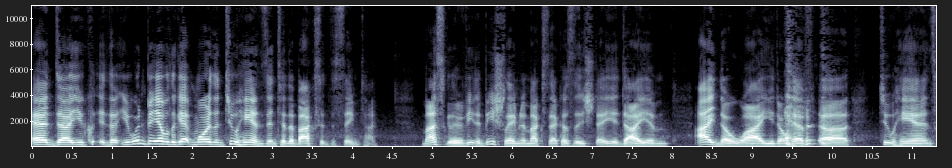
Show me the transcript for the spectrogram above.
And uh, you the, you wouldn't be able to get more than two hands into the box at the same time. I know why you don't have uh, two hands.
